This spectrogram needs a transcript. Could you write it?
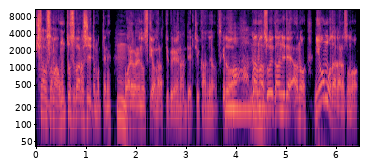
北尾様は本当素晴らしいと思ってね、うん。我々のツケを払ってくれるなんてっていう感じなんですけど。まあまあそういう感じで、あの日本もだからその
